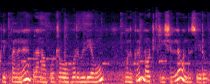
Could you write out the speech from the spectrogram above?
கிளிக் பண்ணுங்கள் அப்போ தான் நான் போடுற ஒவ்வொரு வீடியோவும் உங்களுக்கு நோட்டிஃபிகேஷனில் வந்து சேரும்.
